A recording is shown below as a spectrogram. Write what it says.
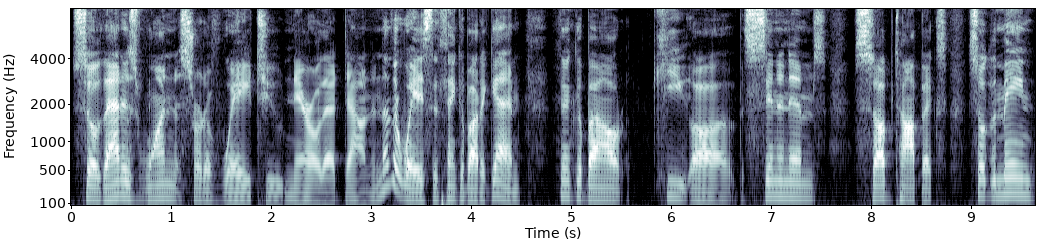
So that is one sort of way to narrow that down. Another way is to think about, again, think about key uh, synonyms, subtopics. So the main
